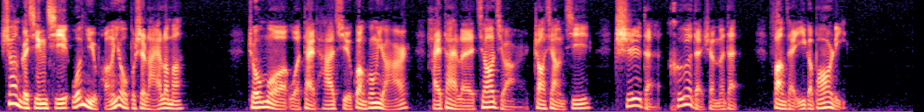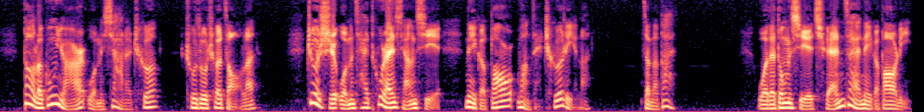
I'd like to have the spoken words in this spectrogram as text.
上个星期我女朋友不是来了吗？周末我带她去逛公园，还带了胶卷、照相机、吃的、喝的什么的，放在一个包里。到了公园，我们下了车，出租车走了。这时我们才突然想起那个包忘在车里了，怎么办？我的东西全在那个包里，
